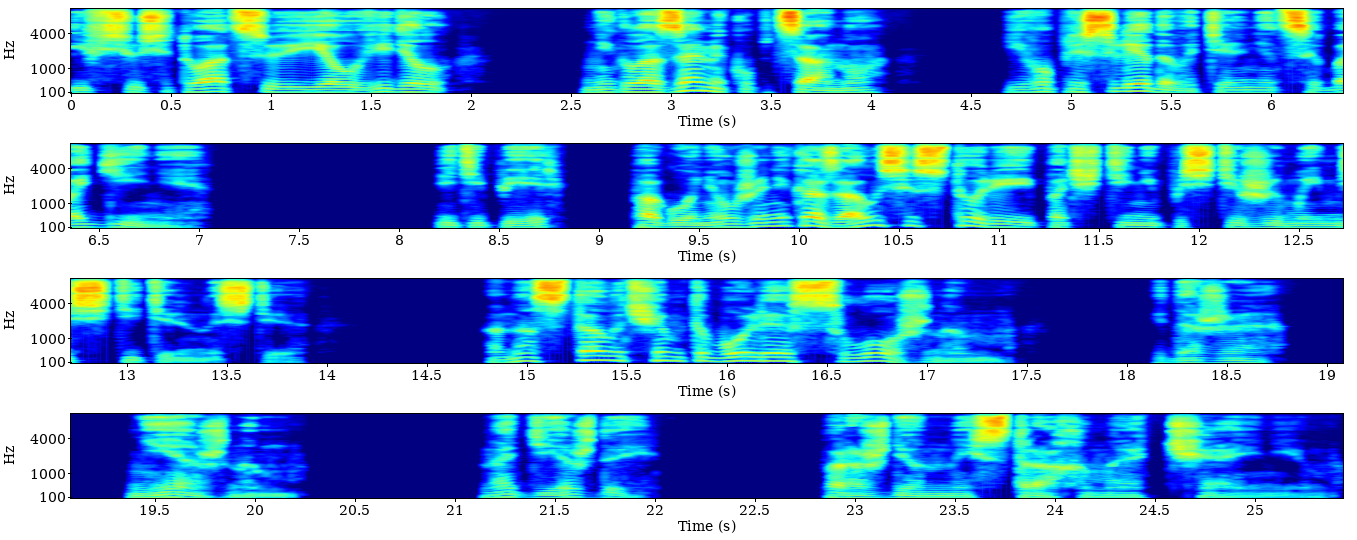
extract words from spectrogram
И всю ситуацию я увидел не глазами купца, но его преследовательницы богини. И теперь Погоня уже не казалась историей почти непостижимой мстительности. Она стала чем-то более сложным и даже нежным, надеждой, порожденной страхом и отчаянием.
